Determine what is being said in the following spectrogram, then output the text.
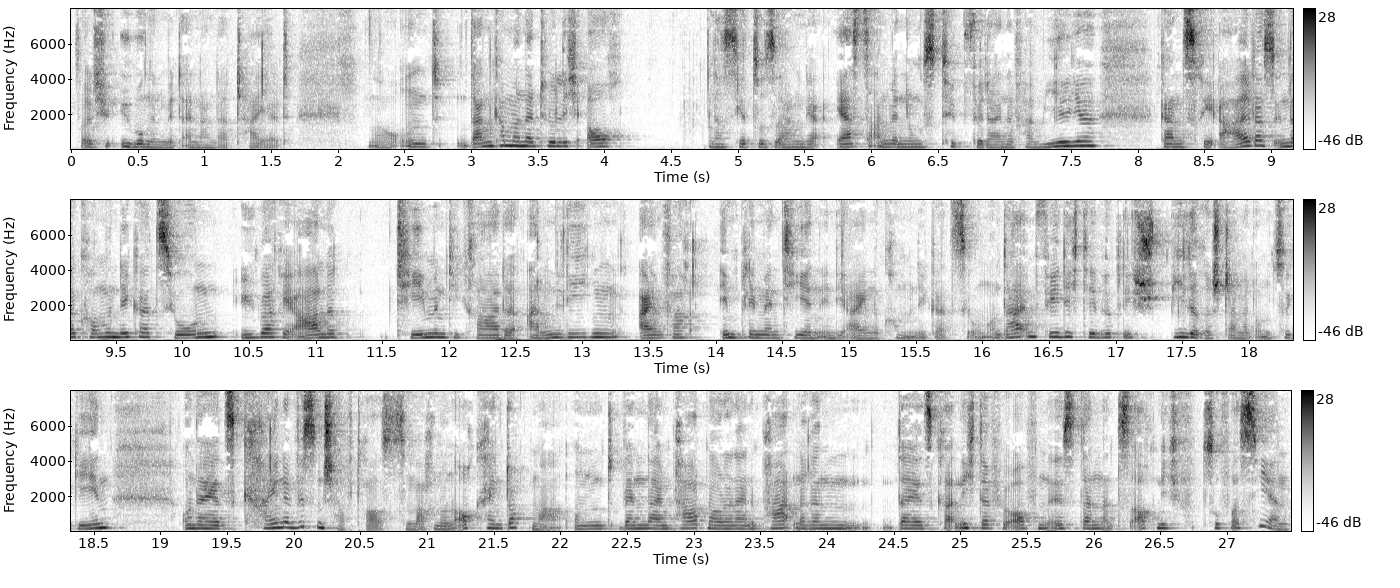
solche Übungen miteinander teilt. So, und dann kann man natürlich auch das ist jetzt sozusagen der erste Anwendungstipp für deine Familie. Ganz real, das in der Kommunikation über reale Themen, die gerade anliegen, einfach implementieren in die eigene Kommunikation. Und da empfehle ich dir wirklich spielerisch damit umzugehen und da jetzt keine Wissenschaft draus zu machen und auch kein Dogma. Und wenn dein Partner oder deine Partnerin da jetzt gerade nicht dafür offen ist, dann das auch nicht zu forcieren,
